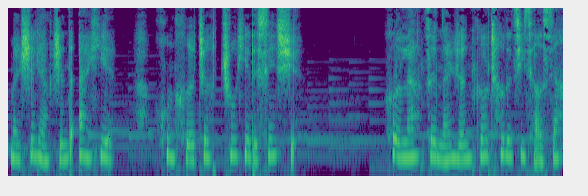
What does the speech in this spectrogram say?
满是两人的艾叶，混合着猪液的鲜血。赫拉在男人高超的技巧下，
